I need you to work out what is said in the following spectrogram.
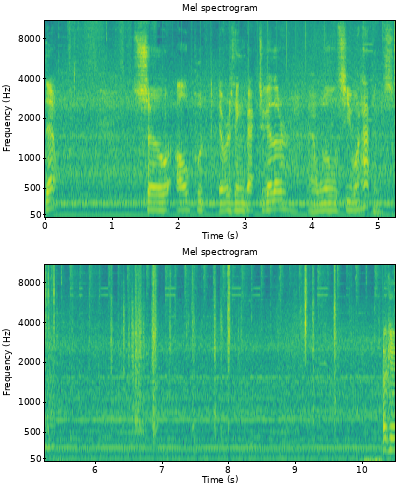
There. So I'll put everything back together and we'll see what happens. Okay,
